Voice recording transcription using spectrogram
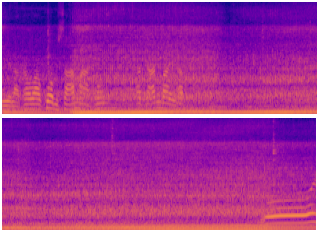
นี่แหละเขาว่าความสามารถของอาจารย์ใบครับโอ้ย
